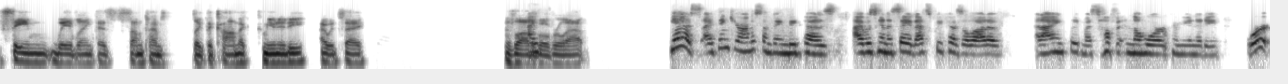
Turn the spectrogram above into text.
same wavelength as sometimes like the comic community I would say. There's a lot of I, overlap. Yes I think you're onto something because I was going to say that's because a lot of and I include myself in the horror community we're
